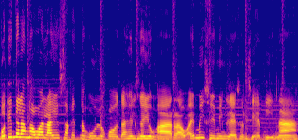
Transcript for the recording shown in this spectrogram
Buti na lang nawala yung sakit ng ulo ko dahil ngayong araw ay may swimming lesson si Atina.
